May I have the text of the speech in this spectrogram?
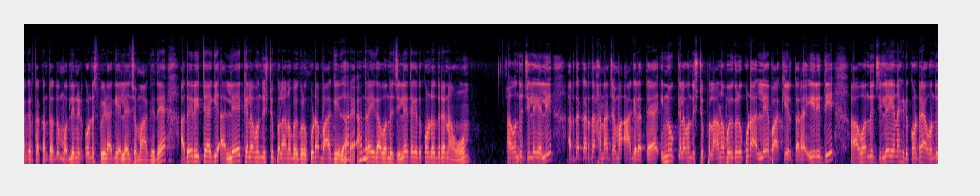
ಆಗಿರ್ತಕ್ಕಂಥದ್ದು ಮೊದಲಿನ ಇಟ್ಕೊಂಡು ಸ್ಪೀಡಾಗಿ ಅಲ್ಲೇ ಜಮಾ ಆಗಿದೆ. ಅದೇ ರೀತಿಯಾಗಿ ಅಲ್ಲೇ ಕೆಲವೊಂದಿಷ್ಟು ಫಲಾನುಭವಿಗಳು ಕೂಡ ಬಾಕಿ ಇದ್ದಾರೆ. ಅಂದರೆ ಈಗ ಒಂದು ಜಿಲ್ಲೆ ತೆಗೆದುಕೊಂಡಿದ್ರೆ ನಾವು ಆ ಒಂದು ಜಿಲ್ಲೆಯಲ್ಲಿ ಅರ್ಧಕ್ಕರ್ಧ ಹಣ ಜಮಾ ಆಗಿರುತ್ತೆ. ಇನ್ನು ಕೆಲವೊಂದಿಷ್ಟು ಫಲಾನುಭವಿಗಳು ಕೂಡ ಅಲ್ಲೇ ಬಾಕಿ ಇರ್ತಾರೆ. ಈ ರೀತಿ, ಆ ಒಂದು ಜಿಲ್ಲೆಯನ್ನು ಹಿಡ್ಕೊಂಡ್ರೆ ಆ ಒಂದು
